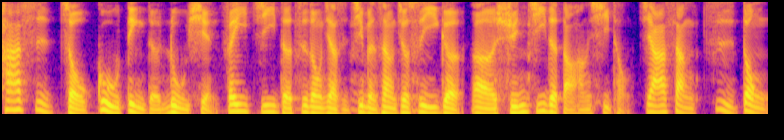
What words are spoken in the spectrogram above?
它是走固定的路线，飞机的自动驾驶基本上就是一个呃寻机的导航系统加上自动。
